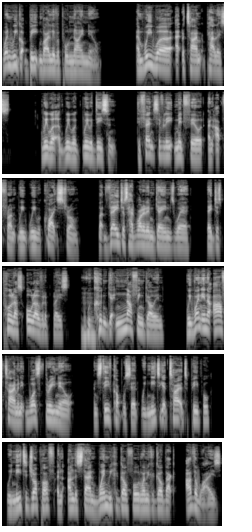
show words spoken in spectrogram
when we got beaten by Liverpool 9-0. And we were at the time at Palace, we were we were we were decent. Defensively, midfield, and up front, we we were quite strong. But they just had one of them games where they just pulled us all over the place. We Mhm. couldn't get nothing going. We went in at half time and it was 3 0. And Steve Coppell said, We need to get tighter to people. We need to drop off and understand when we could go forward, when we could go back. Otherwise,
